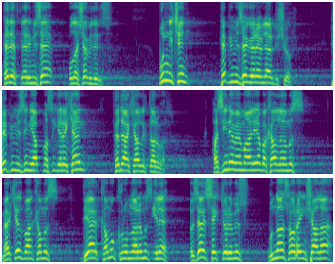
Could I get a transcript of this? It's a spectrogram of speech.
hedeflerimize ulaşabiliriz. Bunun için hepimize görevler düşüyor. Hepimizin yapması gereken fedakarlıklar var. Hazine ve Maliye Bakanlığımız, Merkez Bankamız, diğer kamu kurumlarımız ile özel sektörümüz bundan sonra inşallah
